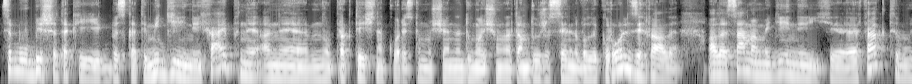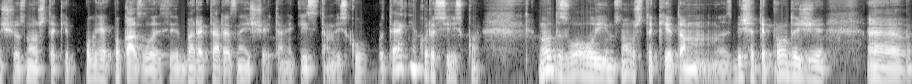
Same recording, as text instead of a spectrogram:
це був більше такий, як би сказати, медійний хайп, не, а не ну, практична користь, тому що я не думаю, що вони там дуже сильно велику роль зіграли. Але саме медійний е, ефект, тому що знову ж таки, по- як показували, Байрактари знищують там якісь там військову техніку російську, воно дозволило їм знову ж таки там збільшити продажі. Е,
